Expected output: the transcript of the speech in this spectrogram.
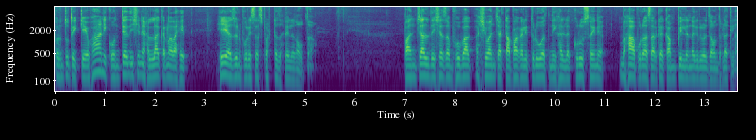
परंतु ते केव्हा आणि कोणत्या दिशेने हल्ला करणार आहेत हे अजून पुरेसं स्पष्ट झालेलं नव्हतं. पांचाल देशाचा भूभाग अश्वांच्या टापाखाली तुडवत निघालेलं क्रूर सैन्य महापुरासारखं कांपिल्य नगरीवर जाऊन धडकलं.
